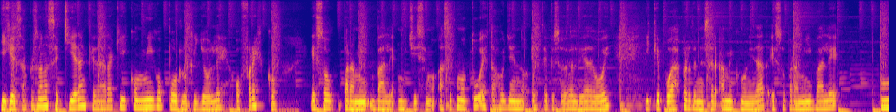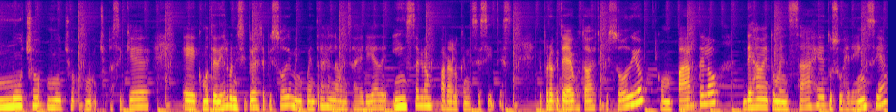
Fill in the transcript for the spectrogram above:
y que esas personas se quieran quedar aquí conmigo por lo que yo les ofrezco. Eso para mí vale muchísimo. Así como tú estás oyendo este episodio del día de hoy y que puedas pertenecer a mi comunidad, eso para mí vale mucho, mucho, mucho. Así que, eh, como te dije al principio de este episodio, me encuentras en la mensajería de Instagram para lo que necesites. Espero que te haya gustado este episodio, compártelo, déjame tu mensaje, tu sugerencia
